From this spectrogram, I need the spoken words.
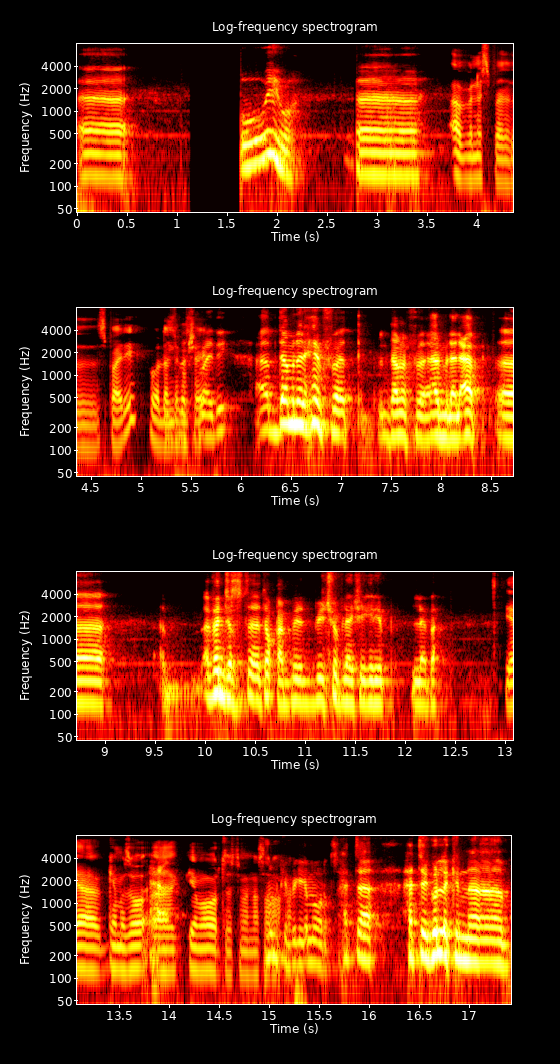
آه... وإيوه. آه... آه بالنسبة للسبايدي ولا عندكم شيء؟ لسبايدي دائما الحين في دائما في علم الألعاب. افنجرز أتوقع بي- بنشوف له شيء قريب اللعبه يا جيم زو... جيم اووردز أتمنى صراحة. ممكن في جيم اووردز حتى حتى يقول لك إن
